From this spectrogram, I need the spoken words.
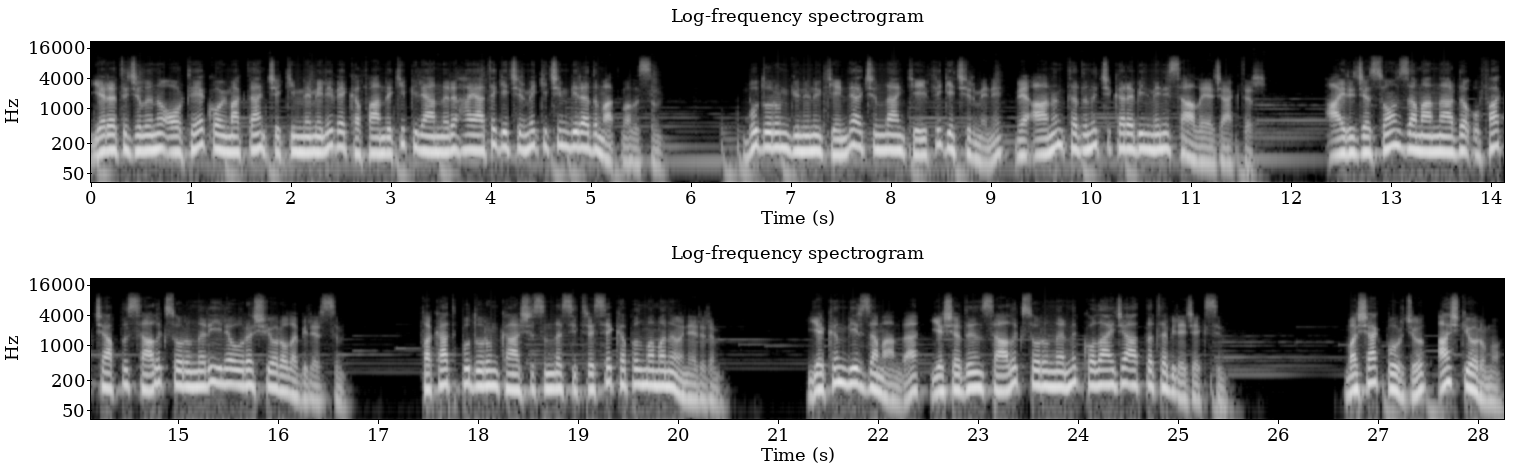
Yaratıcılığını ortaya koymaktan çekinmemeli ve kafandaki planları hayata geçirmek için bir adım atmalısın. Bu durum gününü kendi açından keyifli geçirmeni ve anın tadını çıkarabilmeni sağlayacaktır. Ayrıca son zamanlarda ufak çaplı sağlık sorunları ile uğraşıyor olabilirsin. Fakat bu durum karşısında strese kapılmamanı öneririm. Yakın bir zamanda yaşadığın sağlık sorunlarını kolayca atlatabileceksin. Başak Burcu, Aşk Yorumu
